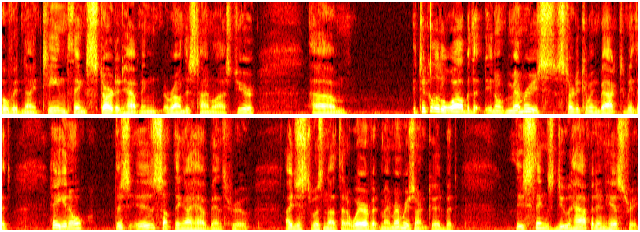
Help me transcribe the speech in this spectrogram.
COVID 19 things started happening around this time last year, um, it took a little while, but, you know, memories started coming back to me that, hey, you know, this is something I have been through. I just was not that aware of it. My memories aren't good, but these things do happen in history.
